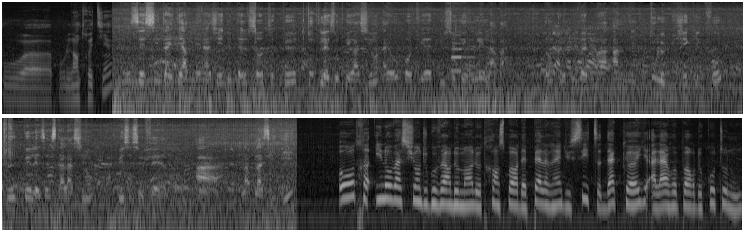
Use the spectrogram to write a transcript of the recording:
pour, euh, pour l'entretien. Ce site a été aménagé de telle sorte que toutes les opérations aéroportuaires puissent se dérouler là-bas. Donc le gouvernement a mis tout le budget qu'il faut pour que les installations puissent se faire à la place Idi. Autre innovation du gouvernement, le transport des pèlerins du site d'accueil à l'aéroport de Cotonou.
